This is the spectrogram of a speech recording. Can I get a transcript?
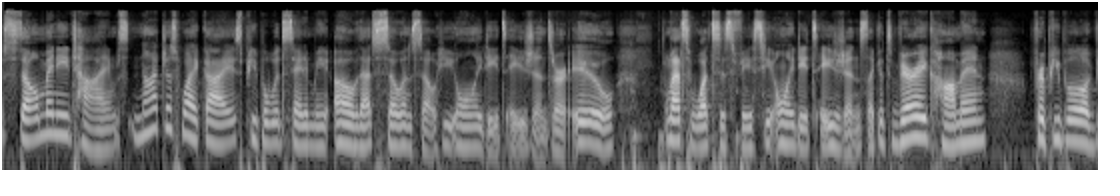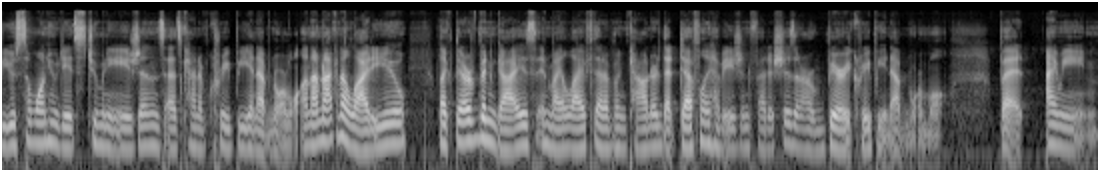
so many times, not just white guys, people would say to me, Oh, that's so and so. He only dates Asians. Or, Ew, that's what's his face. He only dates Asians. Like, it's very common for people to view someone who dates too many Asians as kind of creepy and abnormal. And I'm not going to lie to you, like there have been guys in my life that I've encountered that definitely have Asian fetishes and are very creepy and abnormal. But I mean,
